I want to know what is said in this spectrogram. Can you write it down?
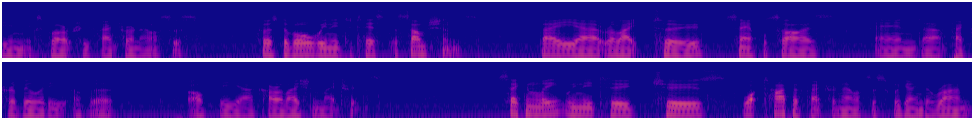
in exploratory factor analysis. First of all, we need to test assumptions. They uh, relate to sample size and uh, factorability of the of the uh, correlation matrix. Secondly, we need to choose what type of factor analysis we're going to run.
